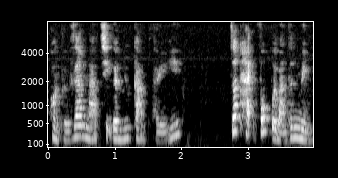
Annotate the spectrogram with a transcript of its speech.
khoảng thời gian mà chị gần như cảm thấy rất hạnh phúc với bản thân mình.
